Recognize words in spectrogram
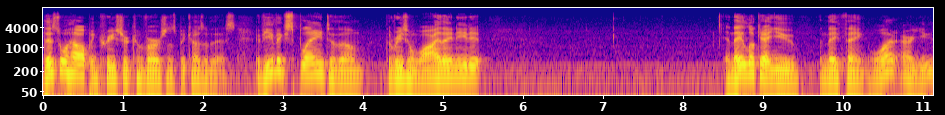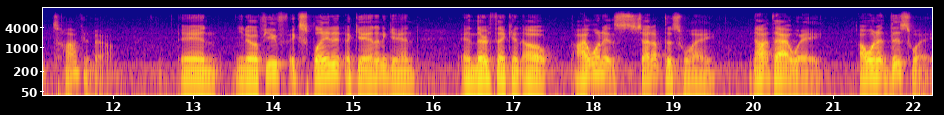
this will help increase your conversions because of this. If you've explained to them the reason why they need it, and they look at you and they think, what are you talking about? And, you know, if you've explained it again and again, and they're thinking, oh, I want it set up this way, not that way. I want it this way.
